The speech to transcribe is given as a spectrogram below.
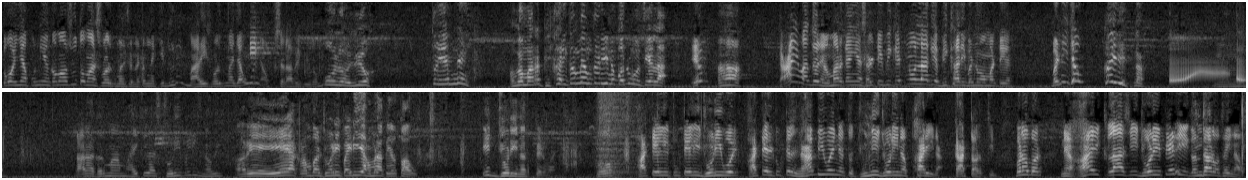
તો અહીંયા પુણ્ય કમાવશું તો મારા સ્વર્ગમાં છે મેં તમને કીધું ને મારી સ્વર્ગમાં જાવું ને અક્ષર આવી ગયું બોલો લ્યો. તો એમ નહીં હવે મારા ભિખારી ગમે એમ કરીને બનવું છે એમ? હા. કાંઈ વાંધો નહીં અમારે કઈ સર્ટિફિકેટ ન લાગે ભિખારી બનવા માટે. બની જાવ કઈ રીતના? તારા ઘરમાં હાઈ ક્લાસ જોડી પડી નવી અરે એક નંબર જોડી પડી હમણાં પહેરતો આવું. એ જ જોડી નથી પહેરવાની. તો? ફાટેલી તૂટેલી જોડી હોય ફાટેલ તૂટેલ ના બી હોય ને તો જૂની જોડીને ફાડી ના કાતરથી. બરાબર? ને હાઈ ક્લાસ ઈ જોડી પહેરી ગંધારો થઈને આવ.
